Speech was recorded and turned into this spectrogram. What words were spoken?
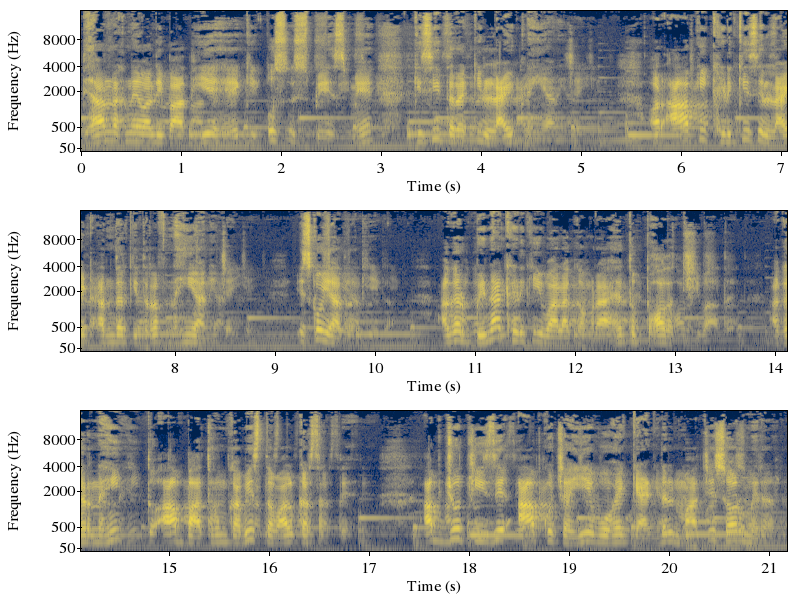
ध्यान रखने वाली बात यह है कि उस स्पेस में किसी तरह की लाइट नहीं आनी चाहिए और आपकी खिड़की से लाइट अंदर की तरफ़ नहीं आनी चाहिए। इसको याद रखिएगा। अगर बिना खिड़की वाला कमरा है तो बहुत अच्छी बात है। अगर नहीं तो आप बाथरूम का भी इस्तेमाल कर सकते हैं। अब जो चीज़ें आपको चाहिए, वो है कैंडल माचिस और मिरर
